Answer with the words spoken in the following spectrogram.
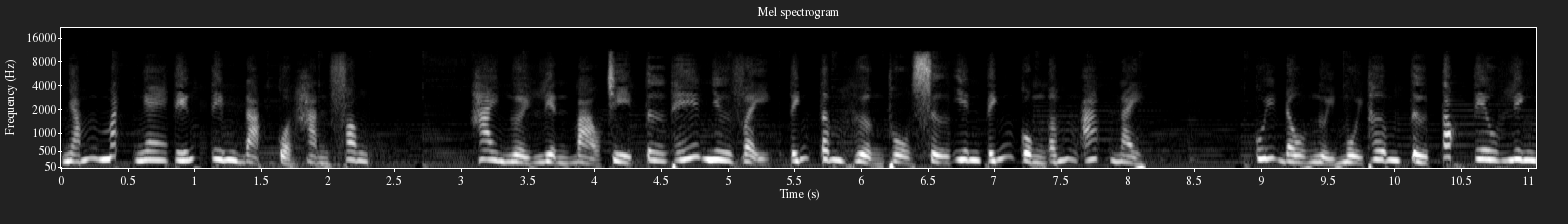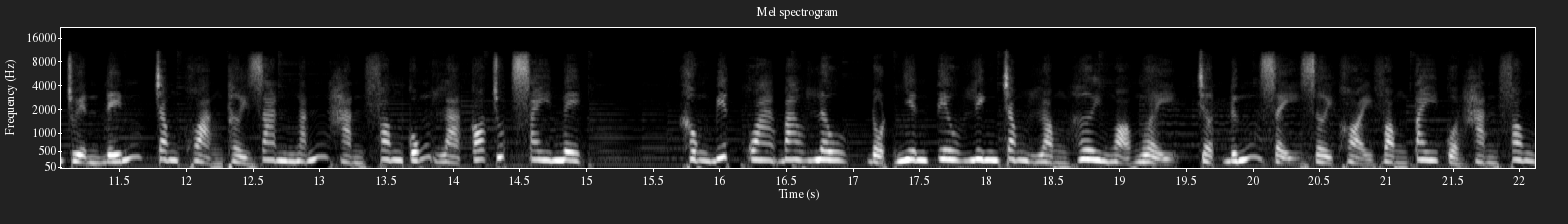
Nhắm mắt nghe tiếng tim đạp của Hàn Phong. Hai người liền bảo trì tư thế như vậy Tính tâm hưởng thụ sự yên tĩnh cùng ấm áp này cúi đầu ngửi mùi thơm từ tóc tiêu linh truyền đến Trong khoảng thời gian ngắn Hàn Phong cũng là có chút say mê Không biết qua bao lâu Đột nhiên tiêu linh trong lòng hơi ngọ nguậy Chợt đứng dậy rời khỏi vòng tay của Hàn Phong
